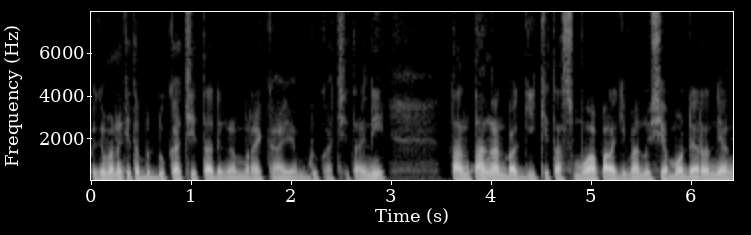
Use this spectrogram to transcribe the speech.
Bagaimana kita berduka cita dengan mereka yang berduka cita? Ini tantangan bagi kita semua apalagi manusia modern yang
